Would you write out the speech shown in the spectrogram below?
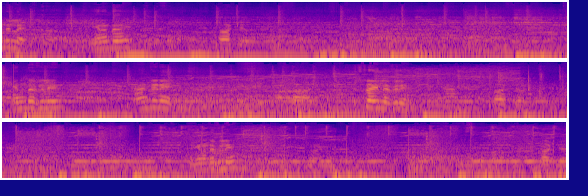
കണ്ടില്ലേ എങ്ങനെയുണ്ട്? ഓക്കെ. എങ്ങനെയുണ്ട് ഫിലിം? ആന്റണി? ഇഷ്ടമായില്ലേ ഫിലിം? Okay okay. എങ്ങനെയുണ്ട് ഫിലിം? ഓക്കെ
